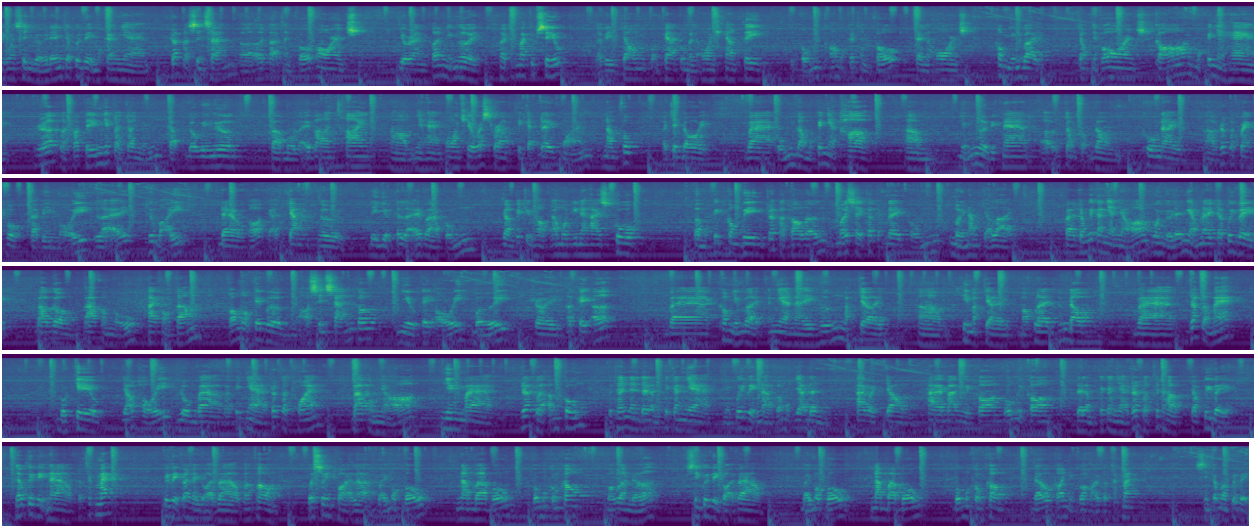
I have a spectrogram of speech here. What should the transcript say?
quang xin gửi đến cho quý vị một căn nhà rất là xinh xắn ở tại thành phố Orange. Dù rằng có những người hơi thắc mắc chút xíu, tại vì trong quảng cáo của mình Orange County thì cũng có một cái thành phố tên là Orange. Không những vậy, trong thành phố Orange có một cái nhà hàng rất là có tiếng nhất là cho những cặp đôi uyên ương vào mùa lễ Valentine uh, nhà hàng Orange Hill Restaurant thì cách đây khoảng 5 phút ở trên đồi và cũng gần một cái nhà thờ um, những người Việt Nam ở trong cộng đồng khu này uh, rất là quen thuộc tại vì mỗi lễ thứ bảy đều có cả trăm người đi dự cái lễ và cũng gần cái trường học Almodina High School. Và một cái công viên rất là to lớn mới xây cất cách đây cũng 10 năm trở lại. Và trong cái căn nhà nhỏ quân gửi đến ngày hôm nay cho quý vị bao gồm 3 phòng ngủ, 2 phòng tắm có một cái vườn nhỏ xinh xắn có nhiều cây ổi, bưởi rồi ở cây ớt. Và không những vậy căn nhà này hướng mặt trời uh, khi mặt trời mọc lên hướng đông và rất là mát buổi chiều gió thổi luồn vào và cái nhà rất là thoáng ba phòng nhỏ nhưng mà rất là ấm cúng. Và thế nên đây là một cái căn nhà những quý vị nào có một gia đình hai vợ chồng hai ba người con bốn người con đây là một cái căn nhà rất là thích hợp cho quý vị. Nếu quý vị nào có thắc mắc quý vị có thể gọi vào văn phòng với số điện thoại là 714 534 4100 một lần nữa xin quý vị gọi vào. 714 534 4100 nếu có những câu hỏi và thắc mắc, xin cảm ơn quý vị.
